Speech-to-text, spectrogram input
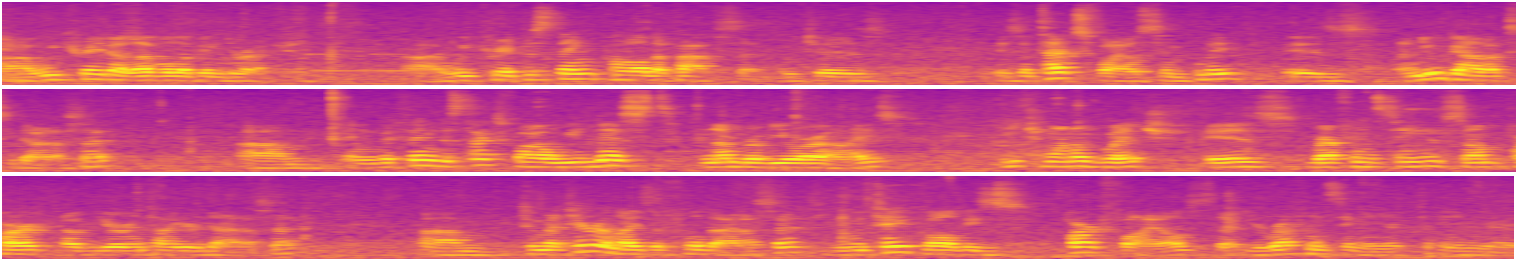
Uh, we create a level of indirection. Uh, we create this thing called a path set, which is is a text file simply, is a new Galaxy data set. Um, and within this text file, we list a number of URIs, each one of which is referencing some part of your entire data set. Um, to materialize the full data set, you would take all these part files that you're referencing in your, in your,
